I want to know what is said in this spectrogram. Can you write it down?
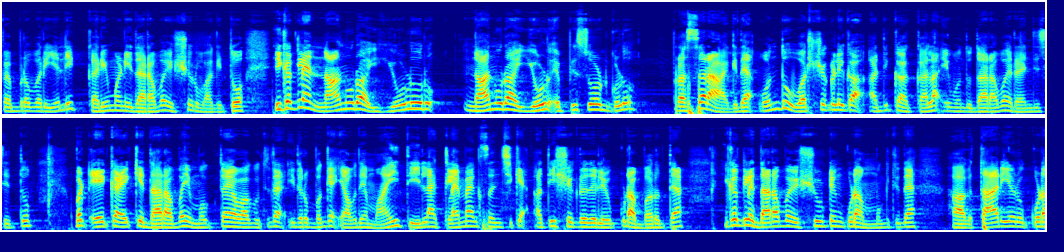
ಫೆಬ್ರವರಿಯಲ್ಲಿ ಕರಿಮಣಿ ಧಾರಾವಾಹಿ ಶುರುವಾಗಿತ್ತು. ಈಗಾಗಲೇ ನಾನ್ನೂರ ಏಳು ನಾನ್ನೂರ ಏಳು ಎಪಿಸೋಡ್ಗಳು ಪ್ರಸಾರ ಆಗಿದೆ ಒಂದು ವರ್ಷಗಳಿಗ ಅಧಿಕ ಕಾಲ ಈ ಒಂದು ಧಾರಾವಾಹಿ ರಂಜಿಸಿತ್ತು. ಬಟ್ ಏಕಾಏಕಿ ಧಾರಾವಾಹಿ ಮುಕ್ತಾಯವಾಗುತ್ತಿದೆ. ಇದರ ಬಗ್ಗೆ ಯಾವುದೇ ಮಾಹಿತಿ ಇಲ್ಲ. ಕ್ಲೈಮ್ಯಾಕ್ಸ್ ಸಂಚಿಕೆ ಅತಿ ಶೀಘ್ರದಲ್ಲಿಯೂ ಕೂಡ ಬರುತ್ತೆ. ಈಗಾಗಲೇ ಧಾರಾವಾಹಿ ಶೂಟಿಂಗ್ ಕೂಡ ಮುಗಿದಿದೆ ತಾರಿಯರು ಕೂಡ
